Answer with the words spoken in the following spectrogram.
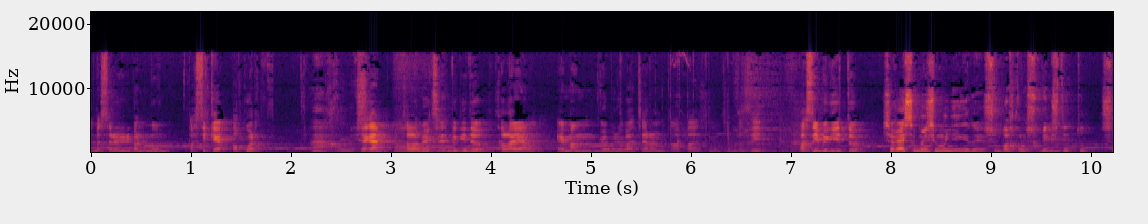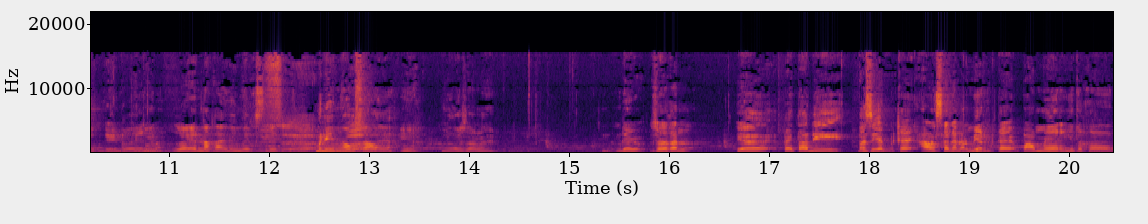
mesra di depan umum pasti kayak awkward nah kalau ya kan kalau backstreet begitu kalau yang emang nggak boleh pacaran atau apa pasti pasti begitu sih kayak sembunyi-sembunyi gitu ya. sumpah kalau backstreet tuh seenggak enak Gak itu enak, gak enak anjing Backstreet. Se- Mending nggak gua- usah lah ya. iya Mending nggak usah lah ya. Udah, soalnya kan ya kayak tadi pasti kan kayak alasannya kan biar kayak pamer gitu kan.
